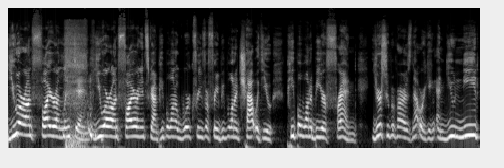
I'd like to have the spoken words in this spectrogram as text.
you are on fire on LinkedIn. you are on fire on Instagram. People want to work for you for free. People want to chat with you. People want to be your friend. Your superpower is networking, and you need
